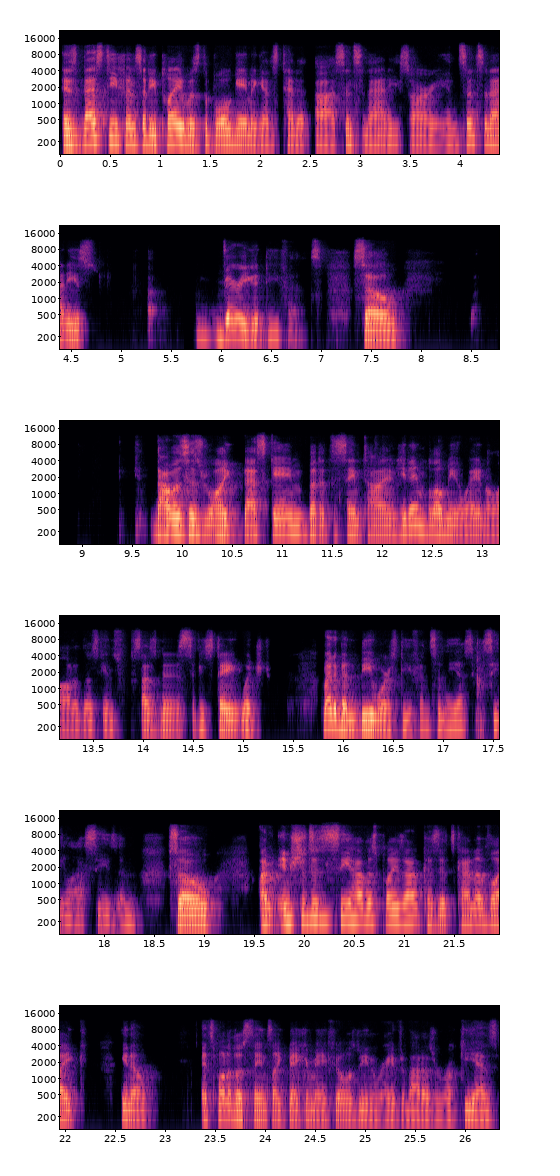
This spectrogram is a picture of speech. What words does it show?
his best defense that he played was the bowl game against ten, uh, Cincinnati. Sorry, and Cincinnati's very good defense. So that was his like best game, but at the same time, he didn't blow me away in a lot of those games besides Mississippi State, which might have been the worst defense in the SEC last season. So I'm interested to see how this plays out because it's kind of like, you know, it's one of those things like Baker Mayfield was being raved about as a rookie as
